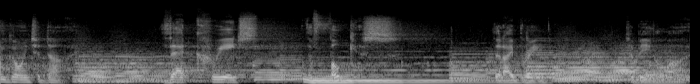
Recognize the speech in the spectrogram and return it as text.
I'm going to die that creates the focus that I bring to being alive.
